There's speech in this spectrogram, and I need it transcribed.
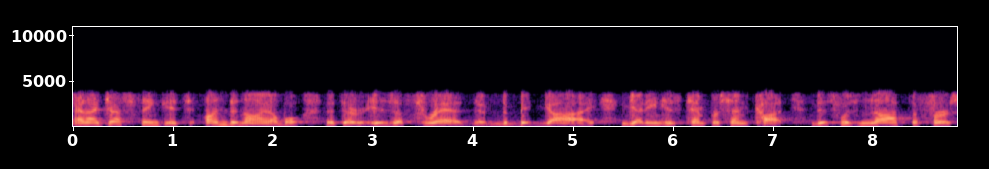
And I just think it's undeniable that there is a thread, the, the big guy getting his 10% cut. This was not the first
